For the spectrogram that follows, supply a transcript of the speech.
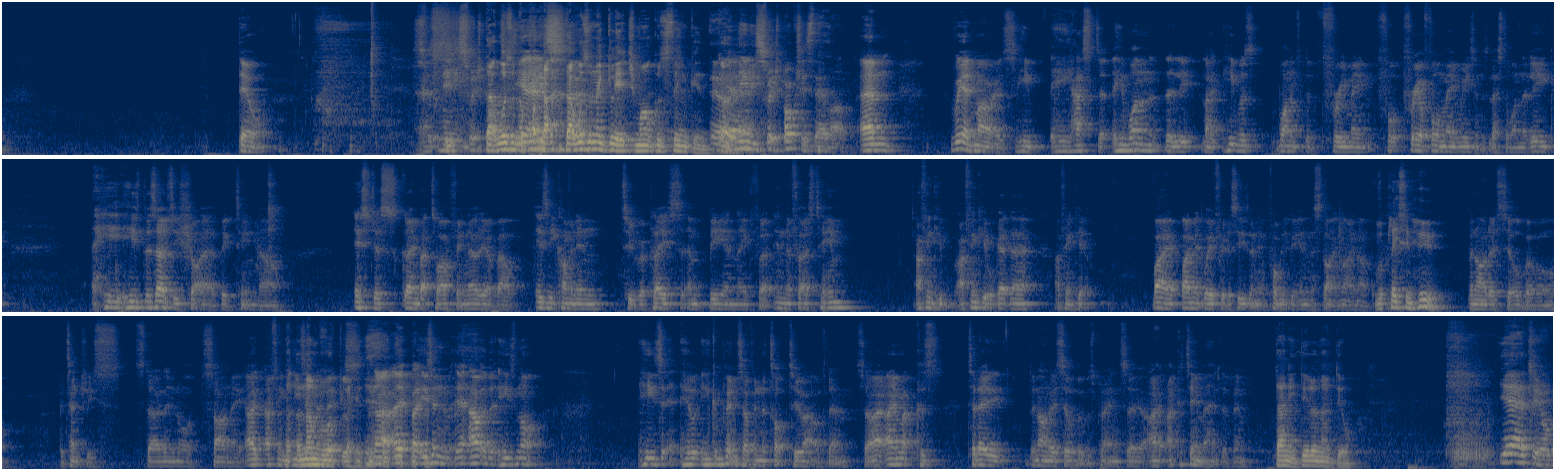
Deal. Sw- nearly switched That boxes. wasn't a, Yeah, that, it's- that wasn't a glitch. Mark was thinking. Yeah, Go. Yeah. nearly switched boxes there, Mark. Um, Riyad Mahrez, he he has to. He won the league. Like he was one of the three main, four, three or four main reasons Leicester won the league. He he deserves his shot at a big team now. It's just going back to our thing earlier about is he coming in to replace and be in a fir- in the first team? I think he I think he will get there. I think it by by midway through the season he'll probably be in the starting lineup. Replacing who? Bernardo Silva or potentially Sterling or Sane. I, I think A- a he's in number the of players. No, I- but he's in the, out of the, he's not. He's he he can put himself in the top two out of them. So I I'm because today Bernardo Silva was playing, so I, I could see him ahead of him. Danny, deal or no deal? Yeah, deal.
